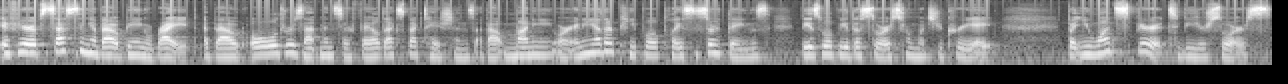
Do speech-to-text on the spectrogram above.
if you're obsessing about being right, about old resentments or failed expectations, about money or any other people, places, or things, these will be the source from which you create. But you want spirit to be your source.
